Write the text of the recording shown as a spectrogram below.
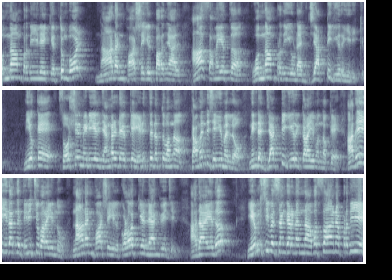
ഒന്നാം പ്രതിയിലേക്ക് എത്തുമ്പോൾ നാടൻ ഭാഷയിൽ പറഞ്ഞാൽ ആ സമയത്ത് ഒന്നാം പ്രതിയുടെ ജട്ടി കീറിയിരിക്കും. നീയൊക്കെ സോഷ്യൽ മീഡിയയിൽ ഞങ്ങളുടെയൊക്കെ എഴുത്തിടത്ത് വന്ന് കമന്റ് ചെയ്യുമല്ലോ? നിന്റെ ജട്ടി കീറിക്കളയുമെന്നൊക്കെ. അതേ ഇതങ്ങ് തിരിച്ചു പറയുന്നു നാടൻ ഭാഷയിൽ കൊളോക്കിയൽ ലാംഗ്വേജിൽ. അതായത് എം ശിവശങ്കരൻ എന്ന അവസാന പ്രതിയെ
